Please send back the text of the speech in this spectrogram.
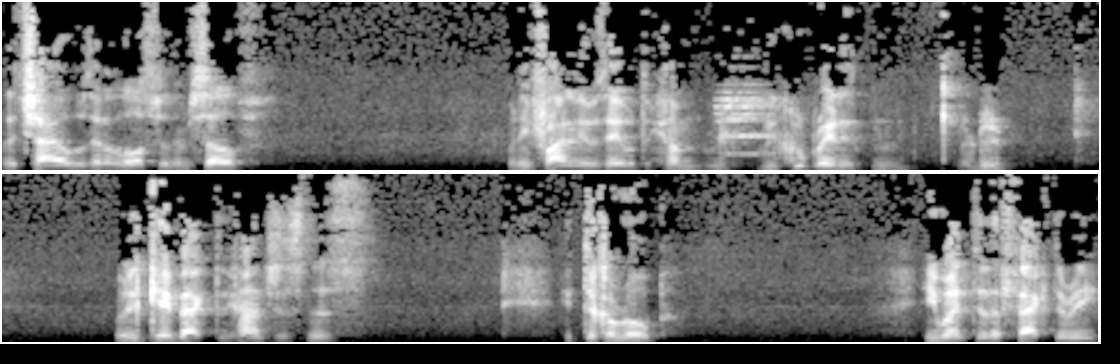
The child was at a loss with himself. When he finally was able to come, recuperate when he came back to consciousness, he took a rope he went to the factory.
